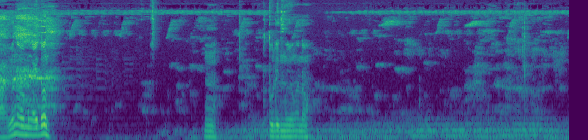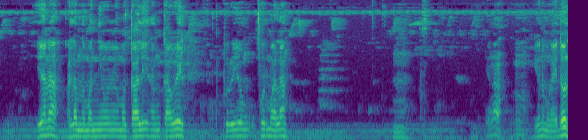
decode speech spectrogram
Ah, yun na mga idol. Hmm. Putulin mo yung ano. Yan na. Alam naman yung magtali ng kawil. Pero yung forma lang. Hmm. Yun na. Mm. Yun na mga idol.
